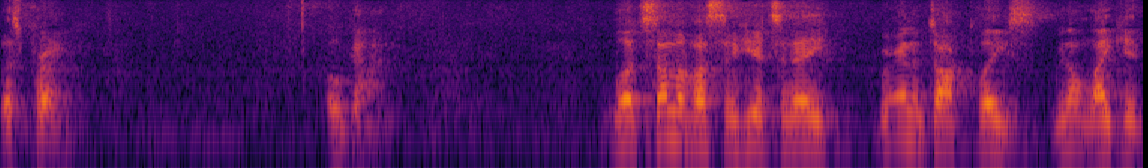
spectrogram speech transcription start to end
Let's pray. Oh God. Lord, some of us are here today. We're in a dark place. We don't like it.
